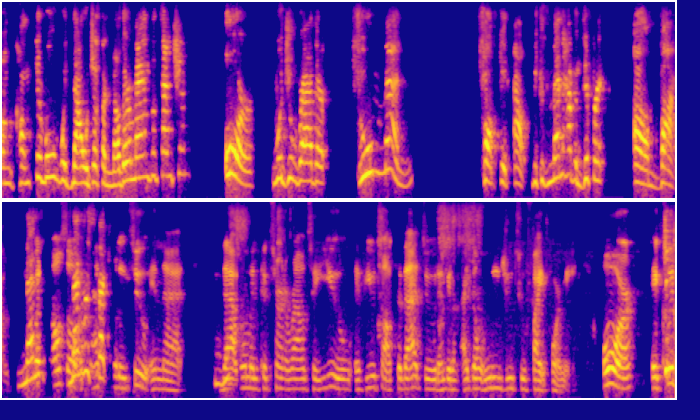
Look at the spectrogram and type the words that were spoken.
uncomfortable with now just another man's attention? Or would you rather two men talk it out? Because men have a different um vibe. Men but also men respect too in that mm-hmm. that woman could turn around to you if you talk to that dude and be like, I don't need you to fight for me. Or it could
